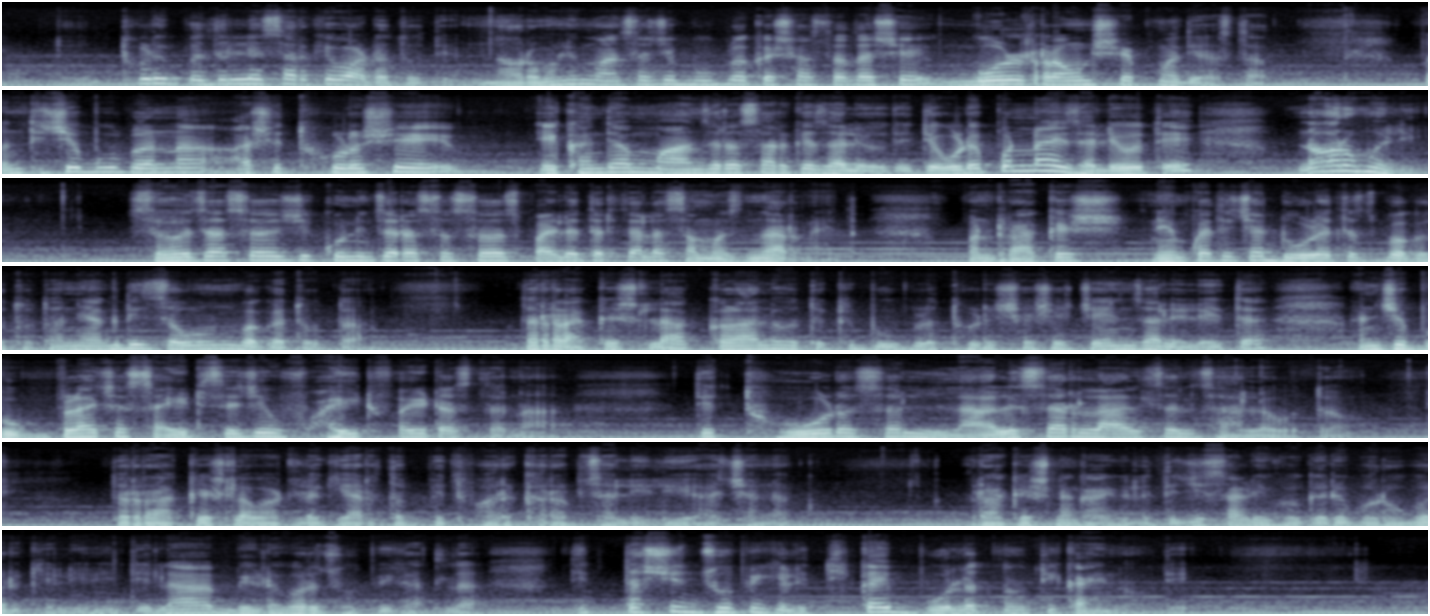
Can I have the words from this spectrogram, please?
थोडे बदलल्यासारखे वाटत होते. नॉर्मली माणसाचे बुबळं कसे असतात असे गोल राऊंड शेपमध्ये असतात. पण तिचे बुबळांना असे थोडेसे एखाद्या मांजरासारखे झाले होते. तेवढे पण नाही झाले होते नॉर्मली सहजासहजी कोणी जर असं सहज पाहिलं तर त्याला समजणार नाहीत. पण राकेश नेमका त्याच्या डोळ्यातच बघत होता आणि अगदी जवळून बघत होता. तर राकेशला कळालं होतं की बुबळं थोडेसे असे चेंज झालेले आहेत आणि जे बुबळाच्या साईडचं जे व्हाईट व्हाईट असतं ना ते थोडंसं लालसर लालसर झालं होतं. तर राकेशला वाटलं की यार तब्येत फार खराब झालेली आहे अचानक. राकेशनं काय केलं त्याची साडी वगैरे बरोबर केली आणि तिला बेडवर झोपी घातलं. ती तशीच झोपी गेली ती काही बोलत नव्हती काही नव्हती.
